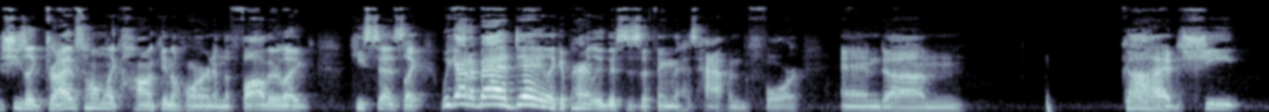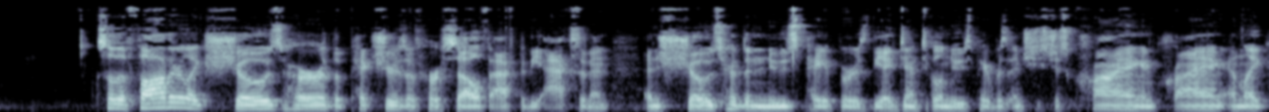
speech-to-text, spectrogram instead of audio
she's like drives home like honking the horn and the father like he says like, "We got a bad day." Like apparently this is a thing that has happened before. And um God, she so the father like shows her the pictures of herself after the accident and shows her the newspapers, the identical newspapers, and she's just crying and crying and like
